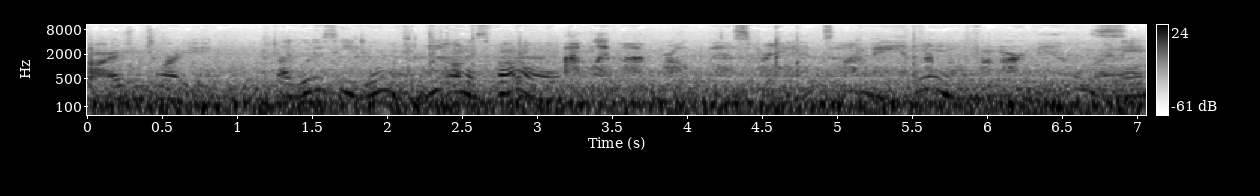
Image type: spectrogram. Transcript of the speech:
car is retarded. Like what is he doing? He on his phone. I'm with my broke best friend, so I'm paying for Yeah. both of our meals. Money.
